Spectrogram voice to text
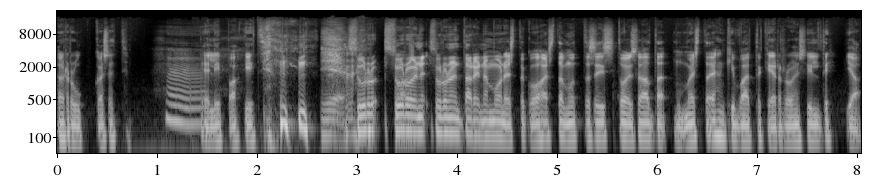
rukkaset. Hmm. Eli pakit. Yeah. Sur, suruinen, suruinen tarina monesta kohdasta, mutta siis toisaalta mun mielestä ihan kiva, että kerroin silti. Ja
